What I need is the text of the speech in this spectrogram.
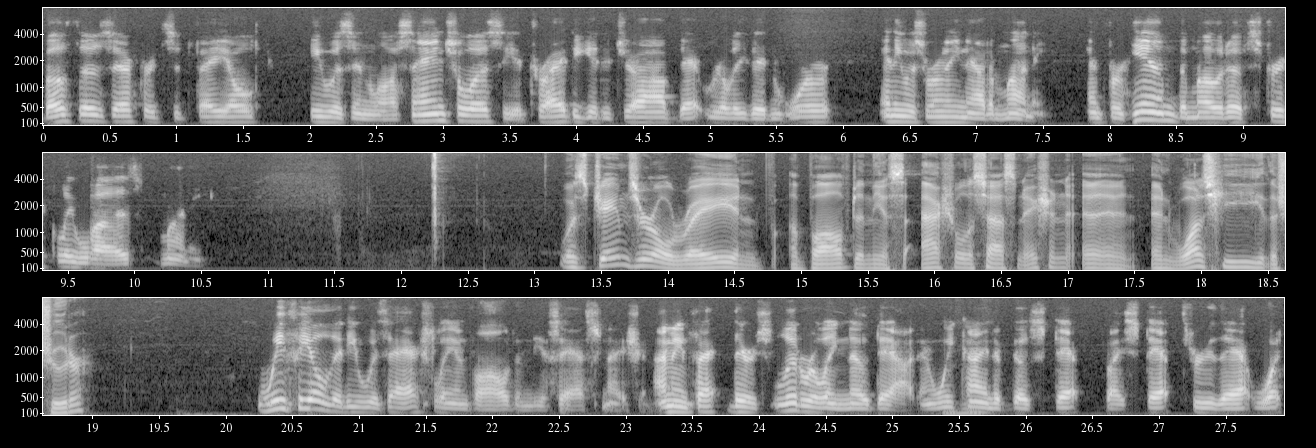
Both those efforts had failed. He was in Los Angeles. He had tried to get a job. That really didn't work. And he was running out of money. And for him, the motive strictly was money. Was James Earl Ray involved in the actual assassination, and, and was he the shooter? We feel that he was actually involved in the assassination. I mean, in fact, there's literally no doubt, and we mm-hmm. kind of go step by step through that. What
